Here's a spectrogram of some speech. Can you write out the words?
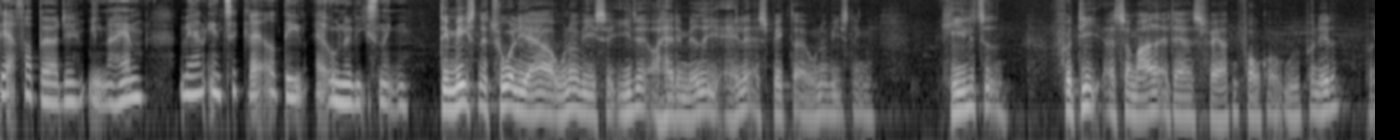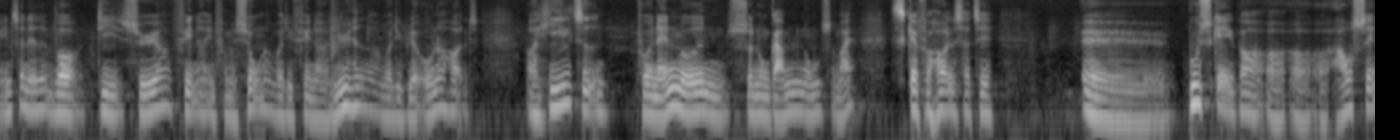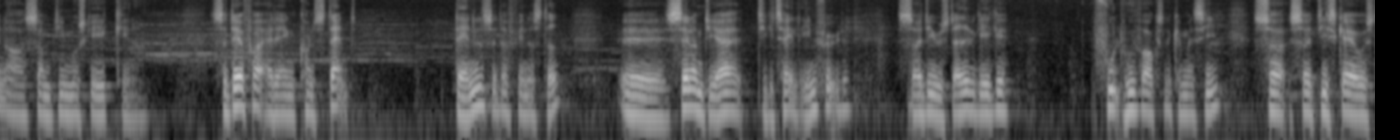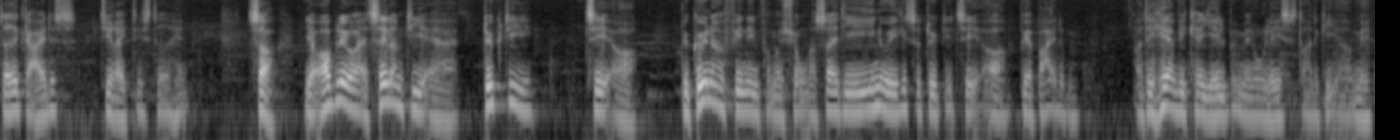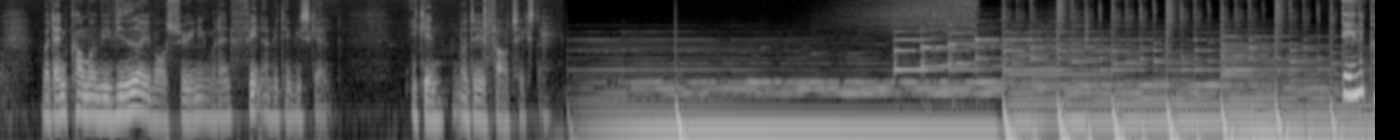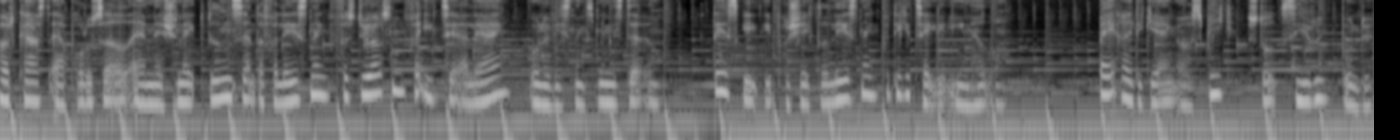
Derfor bør det, mener han, være en integreret del af undervisningen. Det mest naturlige er at undervise i det og have det med i alle aspekter af undervisningen hele tiden, fordi at så meget af deres verden foregår ude på nettet, på internettet, hvor de søger, finder informationer, hvor de finder nyheder, hvor de bliver underholdt, og hele tiden på en anden måde end så nogle gamle nogen som mig, skal forholde sig til øh, budskaber og, og, og afsendere, som de måske ikke kender. Så derfor er det en konstant dannelse, der finder sted, Øh, selvom de er digitalt indfødte, så er de jo stadigvæk ikke fuldt udvoksne, kan man sige. Så, så de skal jo stadig guides de rigtige steder hen. Så jeg oplever, at selvom de er dygtige til at begynde at finde informationer, så er de endnu ikke så dygtige til at bearbejde dem. Og det er her, vi kan hjælpe med nogle læsestrategier, med hvordan kommer vi videre i vores søgning, hvordan finder vi det, vi skal. Igen, når det er fagtekster. Denne podcast er produceret af Nationalt Videnscenter for Læsning for Styrelsen for IT og Læring, Undervisningsministeriet. Det er sket i projektet Læsning på digitale enheder. Bag redigering og speak stod Siri Bunde.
